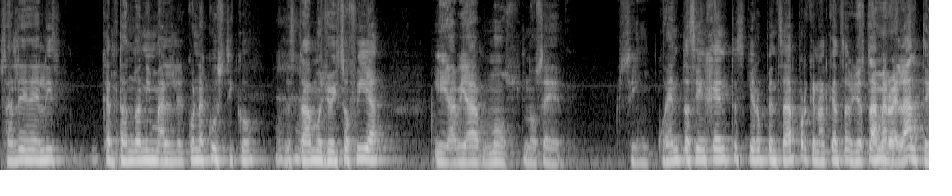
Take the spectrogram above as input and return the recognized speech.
sale Elis cantando Animal con acústico. Estábamos yo y Sofía y habíamos, no sé, 50, 100 gentes, quiero pensar, porque no alcanzaba. Yo estaba mero adelante.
